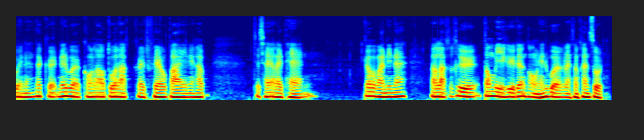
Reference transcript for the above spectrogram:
ด้วยนะ ถ้าเกิดเน็ตเวิร์กของเราตัวหลักเกิด fail ไปนะครับ จะใช้อะไรแทน ก็ประมาณนี้นะ หลักๆก็คือต้องมีคือเรื่องของเน็ตเวิร์กแหละสำคัญสุดจ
